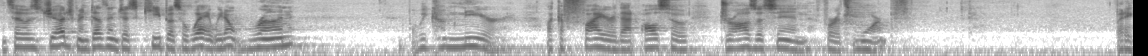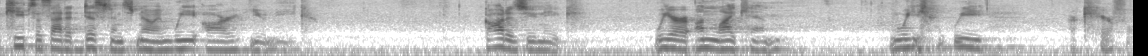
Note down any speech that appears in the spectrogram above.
And so, his judgment doesn't just keep us away, we don't run, but we come near like a fire that also draws us in for its warmth but it keeps us at a distance knowing we are unique. God is unique. We are unlike him. We, we are careful.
